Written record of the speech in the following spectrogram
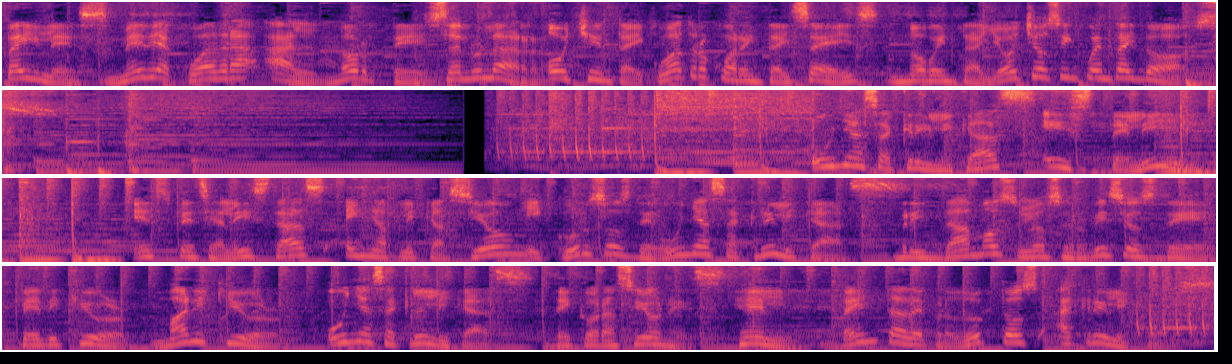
Peiles, media cuadra al norte. Celular 8446 9852. Uñas acrílicas Estelí. Especialistas en aplicación y cursos de uñas acrílicas. Brindamos los servicios de pedicure, manicure, uñas acrílicas, decoraciones, gel, venta de productos acrílicos.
